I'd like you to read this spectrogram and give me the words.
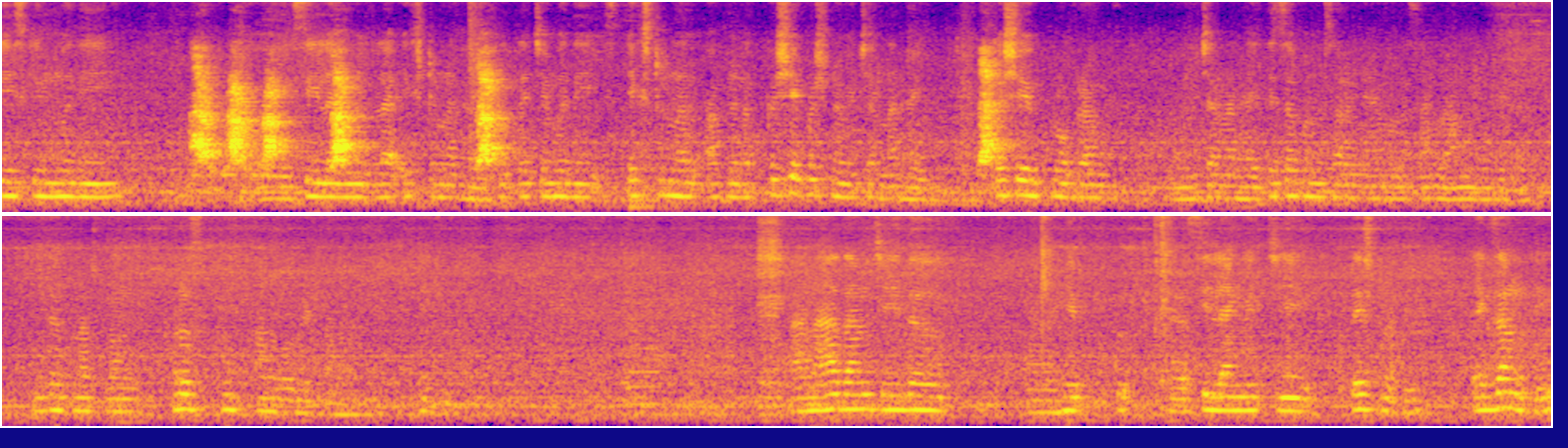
के स्कीममध्ये सी लँग्वेजला एक्सटर्नल आहे. तर त्याच्यामध्ये एक्सटर्नल आपल्याला कसे प्रश्न विचारणार आहे? कसे प्रोग्राम विचारणार आहे. त्याचा पण सरांनी आम्हाला चांगला अनुभव भेटला. इंटर क्लास लावून खरंच खूप अनुभव भेटला मला. थँक्यू आणि आज आमची इथं हे सी लँग्वेजची टेस्ट होती. एक्झाम होती.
